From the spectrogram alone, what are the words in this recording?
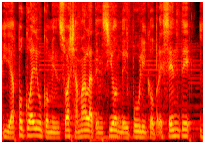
y de a poco algo comenzó a llamar la atención del público presente y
